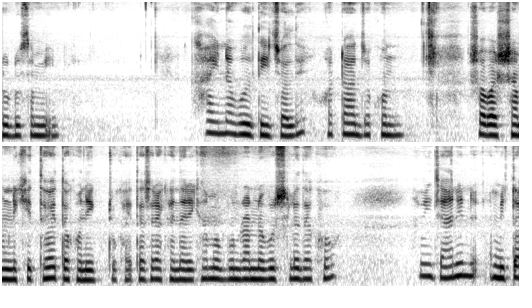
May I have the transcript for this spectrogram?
লুডুস আমি খাই না বলতেই চলে। হঠাৎ যখন সবার সামনে খেতে হয়, তখন একটু খাই। তাছাড়া খাই না এখানে আমার বোন রান্না করছিল, দেখো। আমি জানি না, আমি তো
